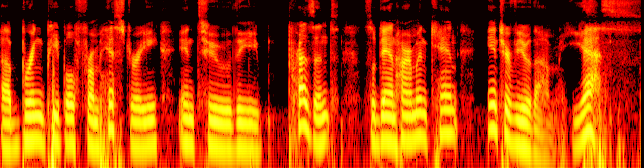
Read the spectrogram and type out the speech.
uh, bring people from history into the present so Dan Harmon can interview them. Yes.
